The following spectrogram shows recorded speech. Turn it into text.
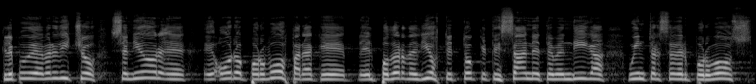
que le pude haber dicho, Señor, eh, eh, oro por vos para que el poder de Dios te toque, te sane, te bendiga, voy a interceder por vos.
